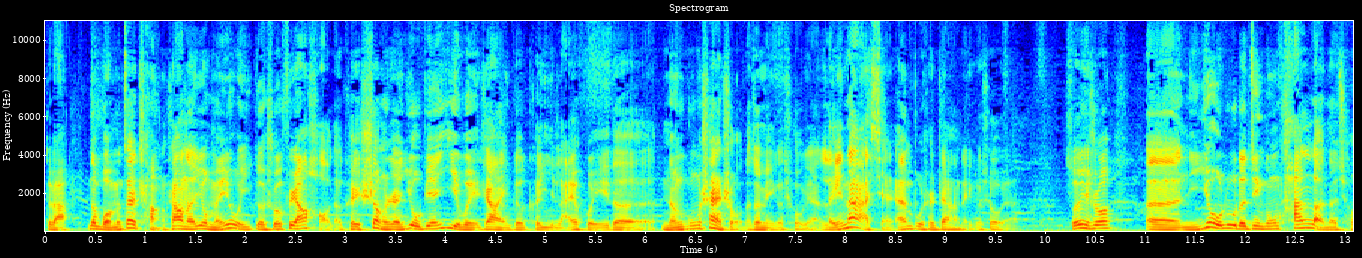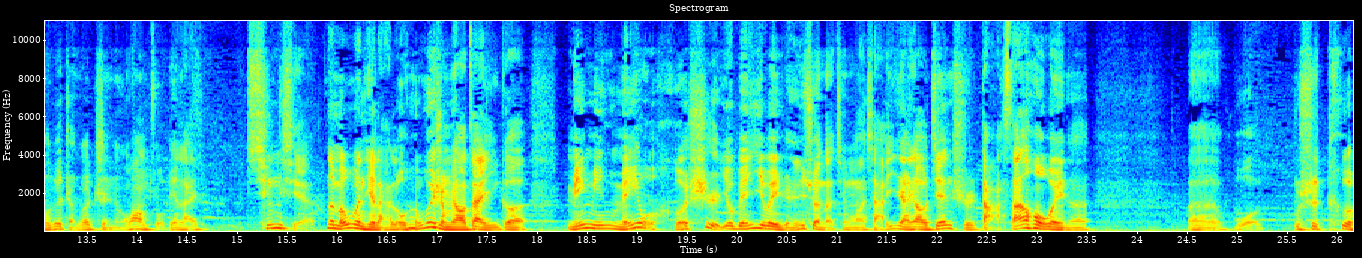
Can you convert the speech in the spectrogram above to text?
对吧？那我们在场上呢，又没有一个说非常好的可以胜任右边翼位这样一个可以来回的能攻善守的这么一个球员，雷纳显然不是这样的一个球员，所以说，呃，你右路的进攻瘫了，那球队整个只能往左边来。倾斜。那么问题来了，我们为什么要在一个明明没有合适右边翼位人选的情况下，依然要坚持打三后卫呢？呃，我不是特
